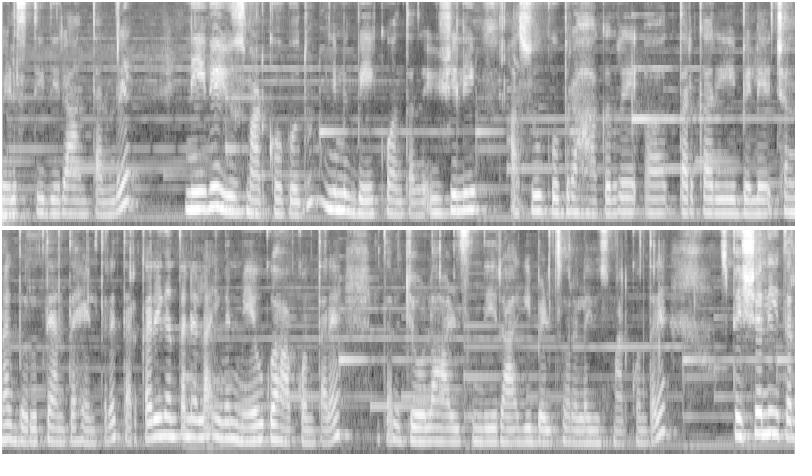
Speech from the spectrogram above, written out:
ಬೆಳೆಸ್ತಿದ್ದೀರಾ ಅಂತಂದರೆ ನೀವೇ ಯೂಸ್ ಮಾಡ್ಕೋಬೋದು. ನಿಮಗೆ ಬೇಕು ಅಂತಂದರೆ. ಯೂಶ್ವಲಿ ಹಸು ಗೊಬ್ಬರ ಹಾಕಿದ್ರೆ ತರಕಾರಿ ಬೆಳೆ ಚೆನ್ನಾಗಿ ಬರುತ್ತೆ ಅಂತ ಹೇಳ್ತಾರೆ. ತರಕಾರಿಗಂತನೆಲ್ಲ ಈವನ್ ಮೇವಿಗೂ ಹಾಕ್ಕೊತಾರೆ. ಈ ಥರ ಜೋಳ ಅಳಸಂದಿ ರಾಗಿ ಬೆಳೆಸೋರೆಲ್ಲ ಯೂಸ್ ಮಾಡ್ಕೊತಾರೆ. ಸ್ಪೆಷಲಿ ಈ ಥರ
